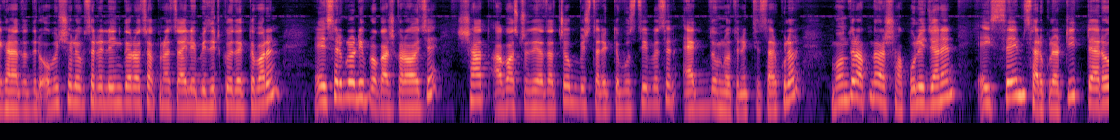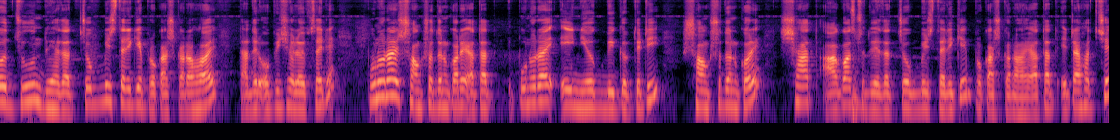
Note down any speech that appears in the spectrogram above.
এখানে তাদের অফিসিয়াল ওয়েবসাইটে লিঙ্ক দেওয়া আছে আপনারা চাইলে ভিজিট করে দেখতে পারেন। এই সার্কুলারটি প্রকাশ করা হয়েছে সাত আগস্ট দুই হাজার চব্বিশ তারিখ। তো বুঝতেই পেরেছেন, একদম নতুন একটি সার্কুলার বন্ধুরা, আপনারা সকলেই জানেন, এই সেম সার্কুলারটি তেরো জুন দুই হাজার চব্বিশ তারিখে প্রকাশ করা হয় তাদের অফিসিয়াল ওয়েবসাইটে পুনরায় সংশোধন করে, অর্থাৎ পুনরায় এই নিয়োগ বিজ্ঞপ্তিটি সংশোধন করে সাত আগস্ট দুই হাজার চব্বিশ তারিখে প্রকাশ করা হয়। অর্থাৎ এটা হচ্ছে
